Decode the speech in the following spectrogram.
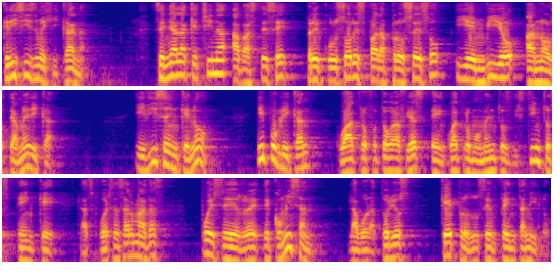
crisis mexicana. Señala que China abastece precursores para proceso y envío a Norteamérica. Y dicen que no. Y publican cuatro fotografías en cuatro momentos distintos en que las Fuerzas Armadas pues decomisan laboratorios que producen fentanilo.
